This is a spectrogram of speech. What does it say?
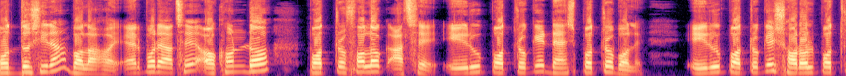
মধ্যশিরা বলা হয়। এরপরে আছে, অখণ্ড পত্রফলক আছে, এইরূপ পত্রকে ড্যাশ পত্র বলে, এইরূপ পত্রকে সরল পত্র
